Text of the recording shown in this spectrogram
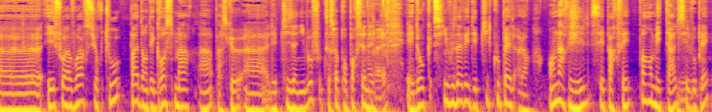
Euh, et il faut avoir surtout pas dans des grosses mares, hein, parce que euh, les petits animaux, faut que ça soit proportionnel. Et donc, si vous avez des petites coupelles, alors en argile, c'est parfait, pas en métal, s'il mhm. vous plaît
